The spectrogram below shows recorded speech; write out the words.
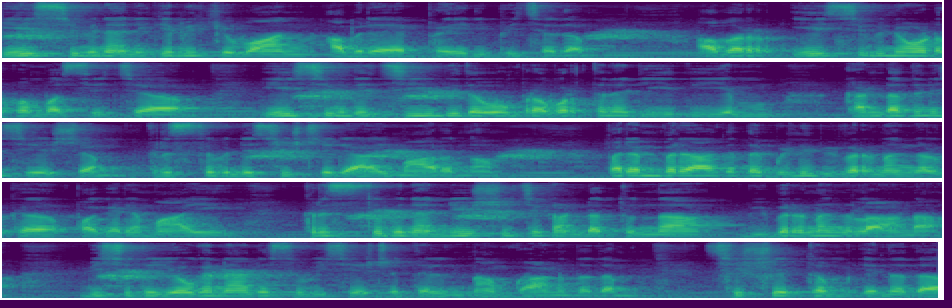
യേശുവിനെ അനുഗമിക്കുവാൻ അവരെ പ്രേരിപ്പിച്ചത്. അവർ യേശുവിനോടൊപ്പം വസിച്ച് യേശുവിന്റെ ജീവിതവും പ്രവർത്തന രീതിയും കണ്ടതിനു ശേഷം ക്രിസ്തുവിന്റെ ശിഷ്യരായി മാറുന്നു. പരമ്പരാഗത വിളി വിവരണങ്ങൾക്ക് പകരമായി ക്രിസ്തുവിനെ അന്വേഷിച്ച് കണ്ടെത്തുന്ന വിവരണങ്ങളാണ് വിശുദ്ധ യോഗനാന്റെ സുവിശേഷത്തിൽ നാം കാണുന്നത്. ശിഷ്യത്വം എന്നത്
